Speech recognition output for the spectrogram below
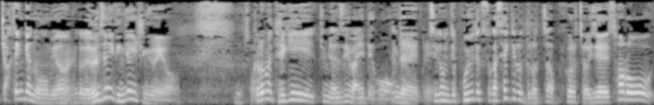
쫙 당겨 놓으면 그러니까 연승이 굉장히 중요해요. 그렇죠. 그러면 덱이 좀 연습이 많이 되고 네, 네. 지금 이제 보유 덱수가 3개로 늘었죠. 그렇죠. 이제 서로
